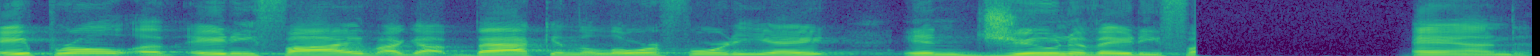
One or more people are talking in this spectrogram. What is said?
April of 85. I got back in the lower 48 in June of 85 and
